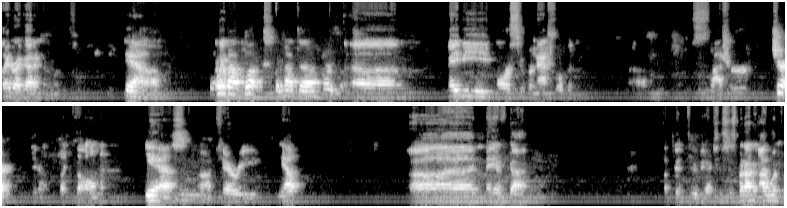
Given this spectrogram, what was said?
Later, I got into movies. Yeah. Um, What about books? What about the horror books? um, maybe more supernatural than um, slasher. Sure. You know, like The Omen, Yes. uh, Carrie. Yep. Uh, I may have got a bit through The Exorcist, but I, I wouldn't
